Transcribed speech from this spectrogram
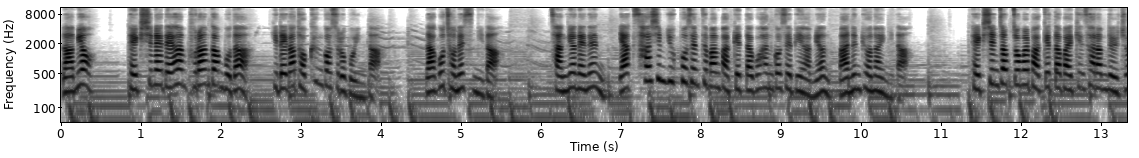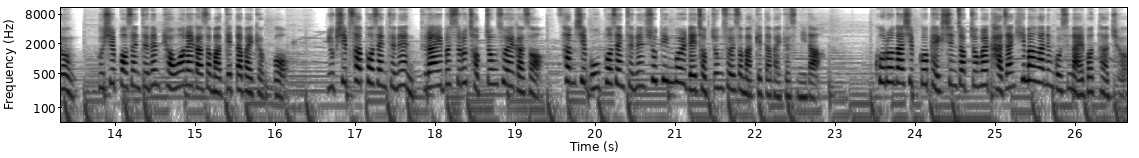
라며 백신에 대한 불안감보다 기대가 더 큰 것으로 보인다. 라고 전했습니다. 작년에는 약 46%만 받겠다고 한 것에 비하면 많은 변화입니다. 백신 접종을 받겠다 밝힌 사람들 중 90%는 병원에 가서 맞겠다 밝혔고 64%는 드라이브스루 접종소에 가서 35%는 쇼핑몰 내 접종소에서 맞겠다 밝혔습니다. 코로나19 백신 접종을 가장 희망하는 곳은 알버타주,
